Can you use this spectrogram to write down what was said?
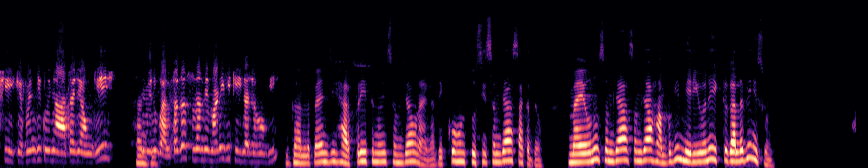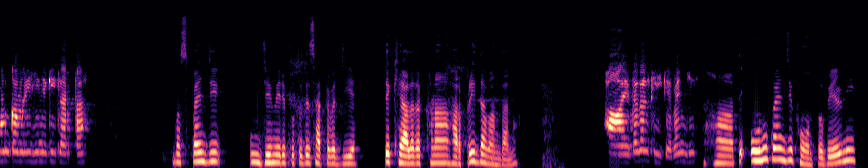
ਠੀਕ ਹੈ ਭੈਣ ਜੀ ਕੋਈ ਨਾ ਆ ਤਾਂ ਜਾਊਂਗੀ। ਤੇ ਹਾਂਜੀ। ਮੈਨੂੰ ਗੱਲ ਤਾਂ ਦੱਸ ਦਿੰਦੇ ਮਾੜੀ ਜੀ ਕੀ ਗੱਲ ਹੋ ਗਈ? ਗੱਲ ਭੈਣ ਜੀ ਹਰਪ੍ਰੀਤ ਨੂੰ ਹੀ ਸਮਝਾਉਣਾ ਹੈਗਾ। ਦੇਖੋ ਹੁਣ ਤੁਸੀਂ ਸਮਝਾ ਸਕਦੇ ਹੋ। ਮੈਂ ਉਹਨੂੰ ਸਮਝਾ ਸਮਝਾ ਹੰਬ ਗਈ ਮੇਰੀ ਉਹਨੇ ਇੱਕ ਗੱਲ ਵੀ ਨਹੀਂ ਸੁਣੀ। ਹੁਣ ਕਮਲੀ ਜੀ ਨੇ ਕੀ ਕਰਤਾ? ਬਸ ਭੈਣ ਜੀ ਜੇ ਮੇਰੇ ਪੁੱਤ ਦੇ ਸੱਟ ਵੱਜੀ ਹੈ ਤੇ ਖਿਆਲ ਰੱਖਣਾ ਹਰਪ੍ਰੀਤ ਦਾ ਬਣਦਾ ਨਾ। ਹਾਂ ਇਹ ਤਾਂ ਗੱਲ ਠੀਕ ਹੈ ਭੈਣ ਜੀ। ਹਾਂ ਤੇ ਉਹਨੂੰ ਭੈਣ ਜੀ ਫੋਨ ਤੋਂ ਵੇਲ ਨਹੀਂ।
